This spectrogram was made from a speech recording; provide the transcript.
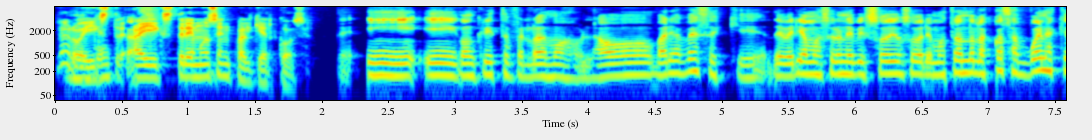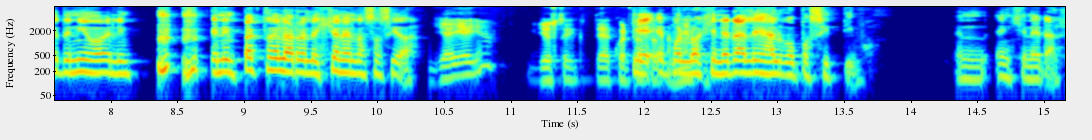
Claro, hay, extremos en cualquier cosa. Y, con Christopher lo hemos hablado varias veces, que deberíamos hacer un episodio sobre mostrando las cosas buenas que ha tenido el, impacto de la religión en la sociedad. Ya, ya, ya. Yo estoy de acuerdo. Que por lo general es algo positivo, en, en general.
